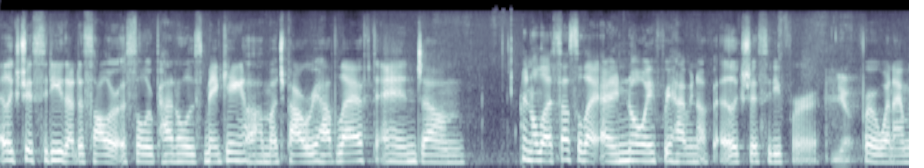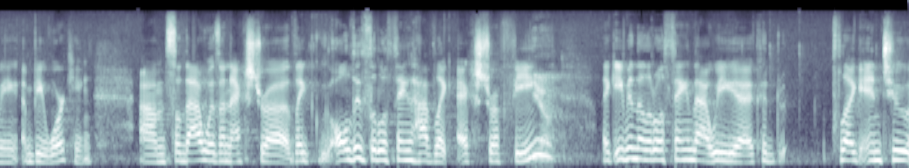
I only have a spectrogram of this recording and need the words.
electricity that the solar a solar panel is making, how much power we have left, and um, and all that stuff. So that I know if we have enough electricity for Yeah. for when I mean be working. Um, so that was an extra. Like all these little things have like extra fee. Yeah. Like even the little thing that we uh, could plug into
